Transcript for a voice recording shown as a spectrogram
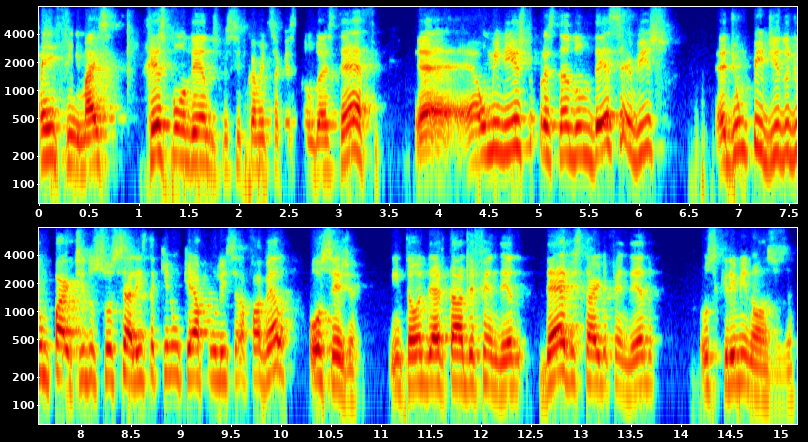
Enfim, mas respondendo especificamente essa questão do STF, é, é um ministro prestando um desserviço é, de um pedido de um partido socialista que não quer a polícia na favela, ou seja, então ele deve estar defendendo, deve estar defendendo os criminosos. Né?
